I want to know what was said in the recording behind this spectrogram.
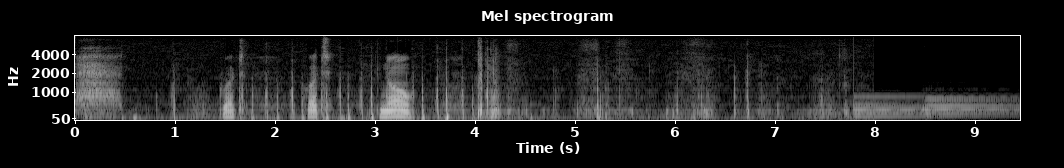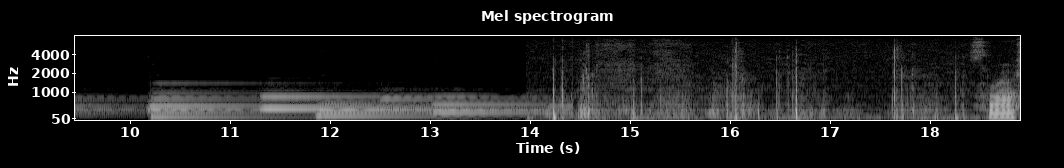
What? What? No. Slash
